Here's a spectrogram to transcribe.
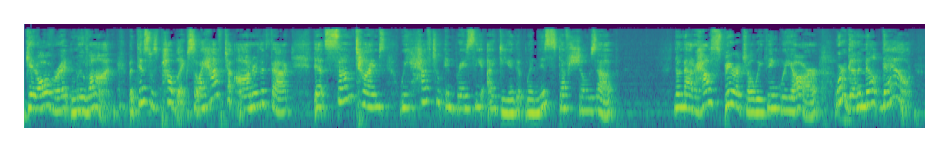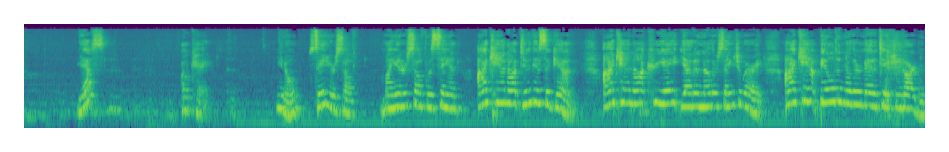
get over it, and move on. But this was public, so I have to honor the fact that sometimes we have to embrace the idea that when this stuff shows up, no matter how spiritual we think we are, we're going to melt down. Yes? Okay. You know, say to yourself, my inner self was saying, I cannot do this again. I cannot create yet another sanctuary. I can't build another meditation garden.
